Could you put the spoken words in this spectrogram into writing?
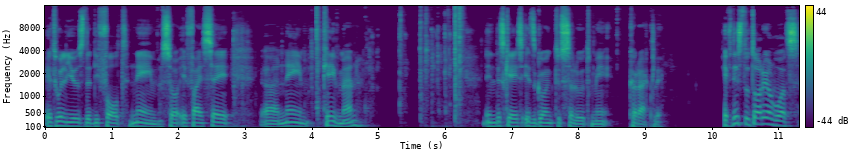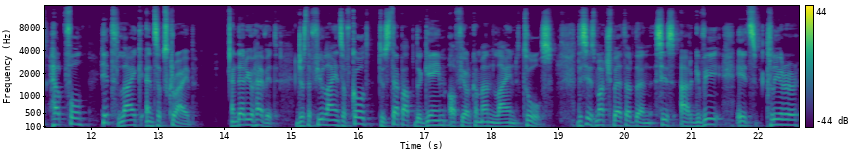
it will use the default name. So if I say uh, name caveman, in this case, it's going to salute me correctly. If this tutorial was helpful, hit like and subscribe. And there you have it, just a few lines of code to step up the game of your command line tools. This is much better than sysargv, it's clearer,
